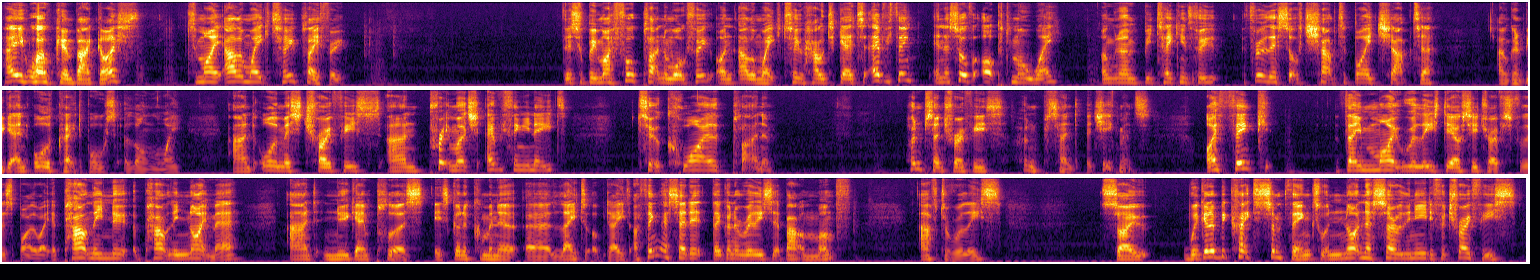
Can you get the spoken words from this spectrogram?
Hey, welcome back guys to my Alan Wake 2 playthrough. This will be my full platinum walkthrough on Alan Wake 2, how to get everything in a sort of optimal way. I'm going to be taking through through this sort of chapter by chapter. I'm going to be getting all the collectibles along the way and all the missed trophies and pretty much everything you need to acquire platinum. 100% trophies, 100% achievements. I think they might release DLC trophies for this, by the way. Apparently, new apparently Nightmare and New Game Plus is going to come in a, a later update. I think they said it. They're going to release it about a month after release. So we're going to be collecting some things that are not necessarily needed for trophies,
